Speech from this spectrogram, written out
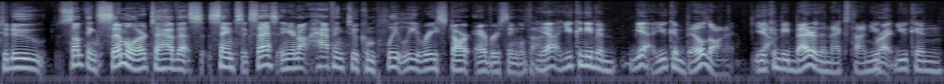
to do something similar to have that s- same success and you're not having to completely restart every single time. Yeah, you can even yeah, you can build on it. You can be better the next time. You right. you can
